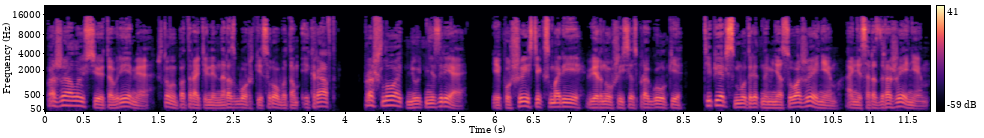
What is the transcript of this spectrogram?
Пожалуй, все это время, что мы потратили на разборки с роботом и крафт, прошло отнюдь не зря. И Пушистик с Мари, вернувшийся с прогулки, теперь смотрят на меня с уважением, а не с раздражением.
